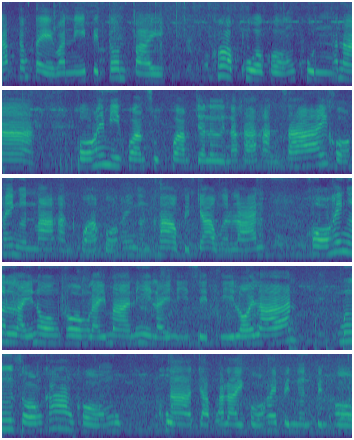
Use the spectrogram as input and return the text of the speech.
นับตั้งแต่วันนี้เป็นต้นไป ครอบครัวของคุณธนา ขอให้มีความสุขความเจริญนะคะ หันซ้ายขอให้เงินมาหันขวาขอให้เงินข้าวเป็นเจ้าเงินล้าน ขอให้เงินไหลนองทองไหลมานี่ไหลหนีเศรษฐีร้อยล้าน มือสองข้างของคุณาจับอะไรขอให้เป็นเงินเป็นทอง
